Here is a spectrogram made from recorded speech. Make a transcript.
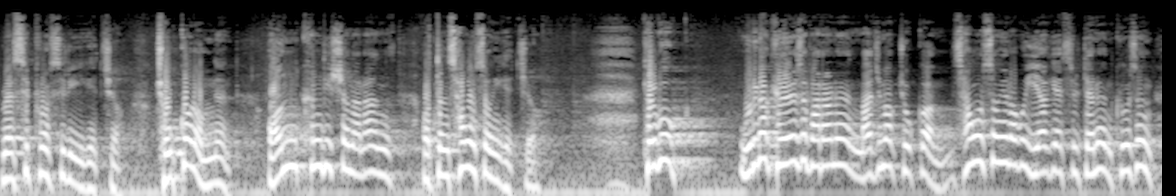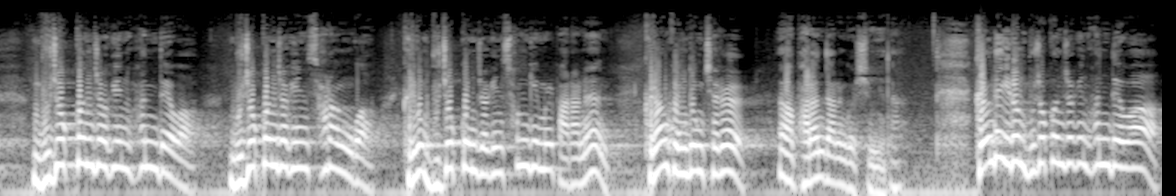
레시프로시리이겠죠. 조건 없는 언컨디셔널한 어떤 상호성이겠죠. 결국 우리가 교회에서 바라는 마지막 조건, 상호성이라고 이야기했을 때는 그것은 무조건적인 환대와 무조건적인 사랑과 그리고 무조건적인 섬김을 바라는 그런 공동체를 아, 바란다는 것입니다. 그런데 이런 무조건적인 환대와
